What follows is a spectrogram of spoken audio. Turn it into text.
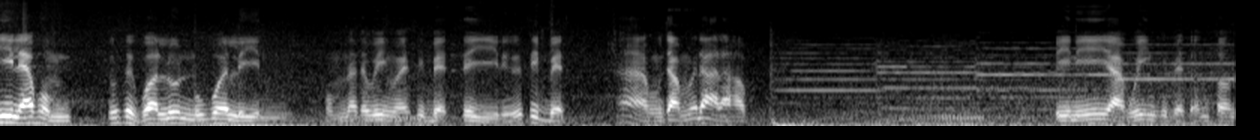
ที่แล้วผมรู้สึกว่ารุ่นมูเบอร์ลีน ผมน่าจะวิ่งไว้ 11 4 หรือ 11 5 ผมจำไม่ได้แล้วครับ ปีนี้อยากวิ่ง11ต้น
